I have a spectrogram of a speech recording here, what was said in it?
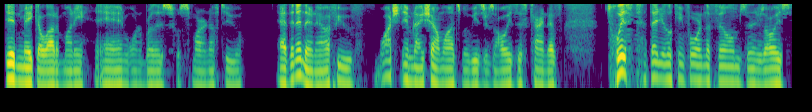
did make a lot of money, and Warner Brothers was smart enough to add that in there. Now, if you've watched M. Night Shyamalan's movies, there's always this kind of twist that you're looking for in the films, and there's always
